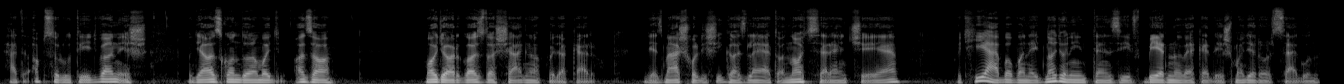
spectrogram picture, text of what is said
Hát abszolút így van, és ugye azt gondolom, hogy az a magyar gazdaságnak, vagy akár ugye ez máshol is igaz lehet, a nagy szerencséje, hogy hiába van egy nagyon intenzív bérnövekedés Magyarországon,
